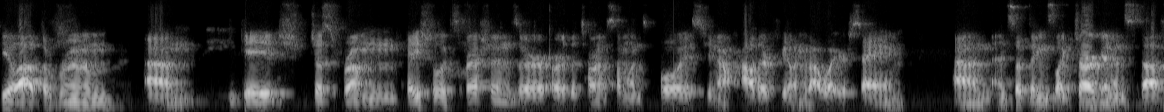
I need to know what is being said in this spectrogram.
feel out the room, um, gauge just from facial expressions or, or the tone of someone's voice, you know, how they're feeling about what you're saying. Um, and so things like jargon and stuff,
